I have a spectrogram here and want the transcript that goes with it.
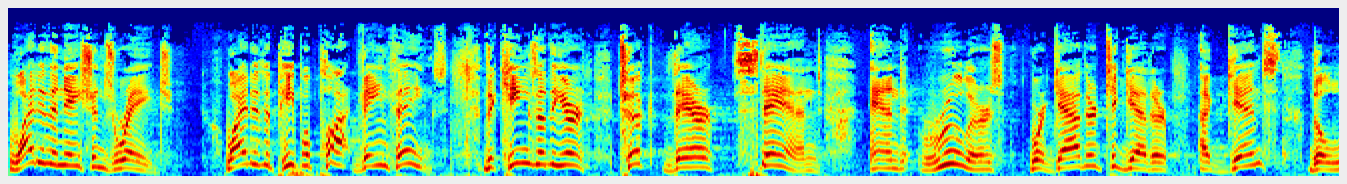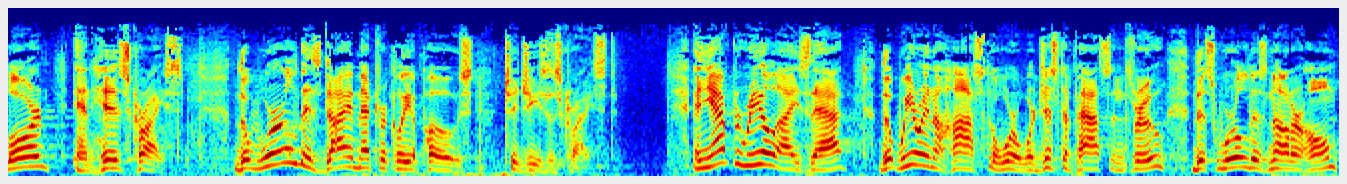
why do the nations rage? Why do the people plot vain things? The kings of the earth took their stand and rulers were gathered together against the Lord and His Christ. The world is diametrically opposed to Jesus Christ. And you have to realize that, that we're in a hostile world. We're just a passing through. This world is not our home.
